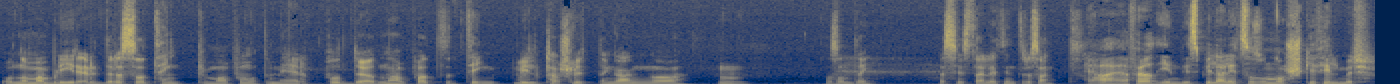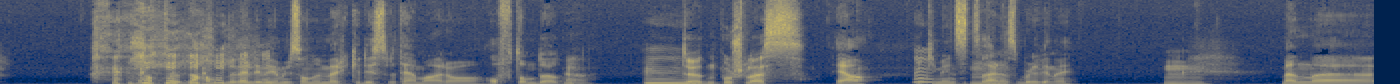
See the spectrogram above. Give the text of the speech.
Og når man blir eldre, så tenker man på en måte mer på døden. Da, på at ting vil ta slutt en gang og, og sånne ting. Jeg syns det er litt interessant. Ja, jeg føler at indiespill er litt sånn som norske filmer. At det handler veldig mye om sånne mørke, dystre temaer, og ofte om døden. Døden på Oslo S. Ja, ikke minst. Det er den som blir vinner. Mm. Men uh,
